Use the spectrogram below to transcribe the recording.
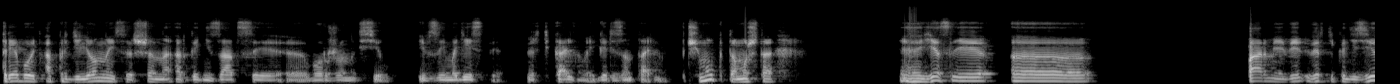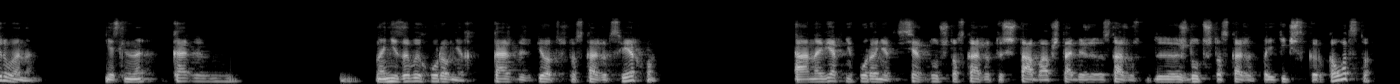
требует определенной совершенно организации э, вооруженных сил и взаимодействия вертикального и горизонтального. Почему? Потому что э, если э, армия вертикализирована, если на, на низовых уровнях каждый ждет, что скажут сверху, а на верхних уровнях все ждут, что скажут из штаба, а в штабе скажут, ждут, что скажет политическое руководство,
